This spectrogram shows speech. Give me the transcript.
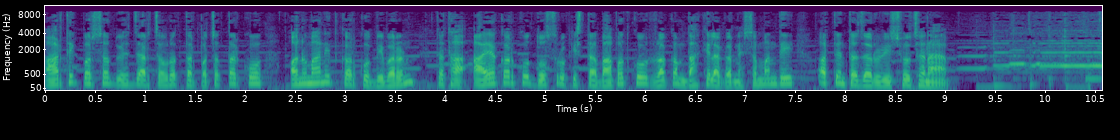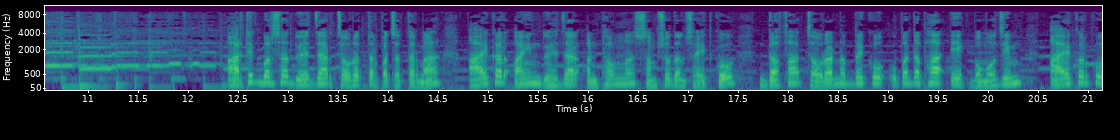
आर्थिक वर्ष दुई हजार चौरात्तर पचहत्तरको अनुमानित करको विवरण तथा आयकरको दोस्रो किस्ता बापतको रकम दाखिला गर्ने सम्बन्धी अत्यन्त जरूरी सूचना। आर्थिक वर्ष दुई हजार चौरात्तर पचहत्तरमा आयकर ऐन दुई हजार अन्ठाउन्न संशोधन सहितको दफा चौरानब्बेको उपदफा एक बमोजिम आयकरको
